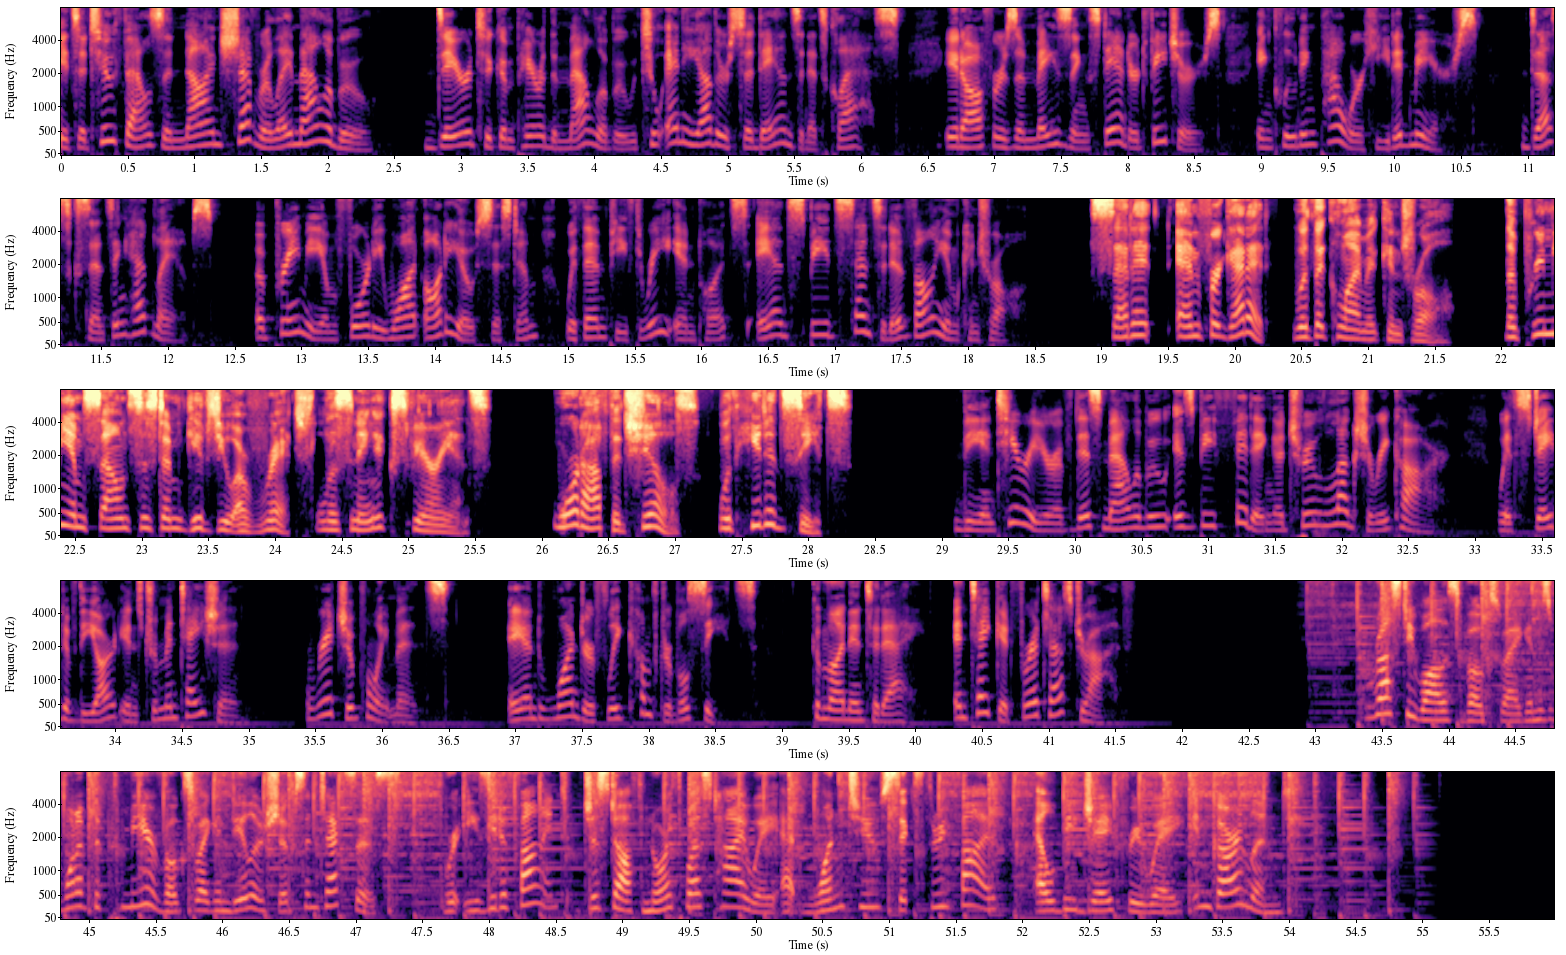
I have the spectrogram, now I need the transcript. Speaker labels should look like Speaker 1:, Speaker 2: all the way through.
Speaker 1: It's a 2009 Chevrolet Malibu. Dare to compare the Malibu to any other sedans in its class. It offers amazing standard features, including power heated mirrors, dusk sensing headlamps, a premium 40 watt audio system with MP3 inputs and speed sensitive volume control.
Speaker 2: Set it and forget it with the climate control. The premium sound system gives you a rich listening experience. Ward off the chills with heated seats.
Speaker 1: The interior of this Malibu is befitting a true luxury car with state of the art instrumentation, rich appointments, and wonderfully comfortable seats. Come on in today and take it for a test drive.
Speaker 3: Rusty Wallis Volkswagen is one of the premier Volkswagen dealerships in Texas. We're easy to find just off Northwest Highway at 12635 LBJ Freeway in Garland.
